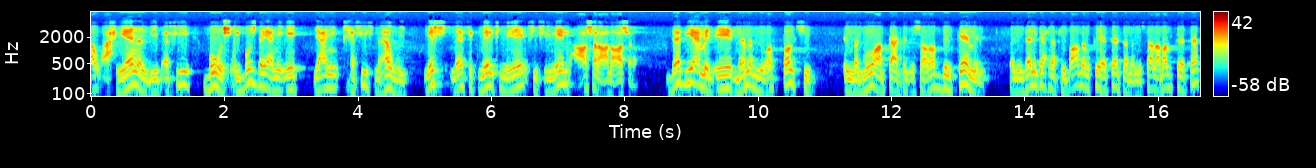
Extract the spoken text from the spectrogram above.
أو أحيانا بيبقى فيه بوش. البوش ده يعني إيه؟ يعني خفيف مهوي مش ماسك male في male في female 10 على 10 ده بيعمل إيه؟ ده ما بيوصلش المجموعة بتاعت الإشارات بالكامل. فلذلك إحنا في بعض القياسات لما بنشتغل على بعض القياسات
